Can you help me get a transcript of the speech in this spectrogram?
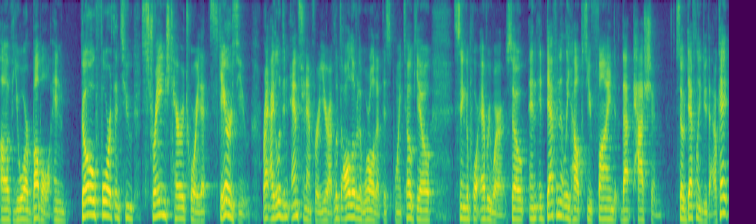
of your bubble and go forth into strange territory that scares you right? I lived in amsterdam for a year. I've lived all over the world at this point. Tokyo Singapore, everywhere. So, and it definitely helps you find that passion. So definitely do that, okay?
